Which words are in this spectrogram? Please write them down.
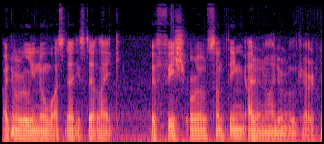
I don't really know what's that. Is that like a fish or something I don't know I don't really care.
